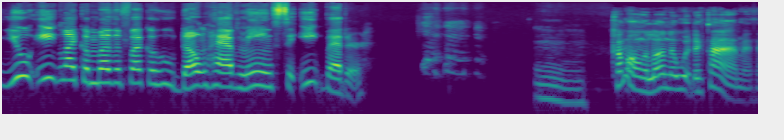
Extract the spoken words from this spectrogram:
You eat like a motherfucker who don't have means to eat better. Mm. Come on, London with the timing.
